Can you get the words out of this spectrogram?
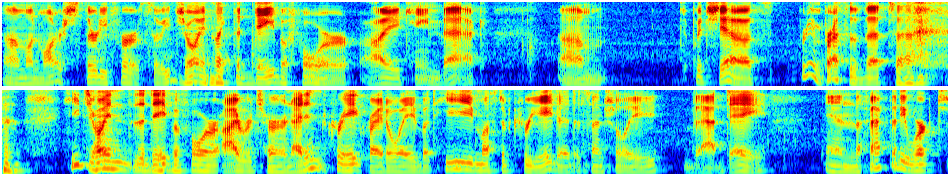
um, on March 31st. So he joined like the day before I came back. Um, which, yeah, it's pretty impressive that uh, he joined the day before I returned. I didn't create right away, but he must have created essentially that day. And the fact that he worked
